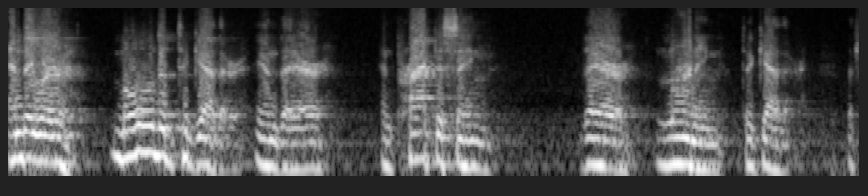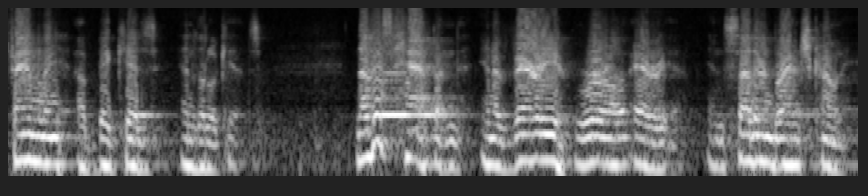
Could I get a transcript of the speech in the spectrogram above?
And they were molded together in there and practicing their learning together. The family of big kids and little kids. Now this happened in a very rural area in southern Branch County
